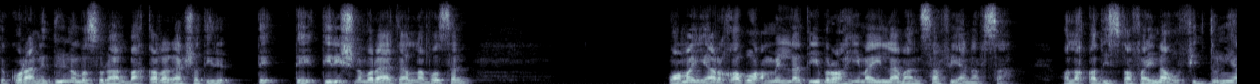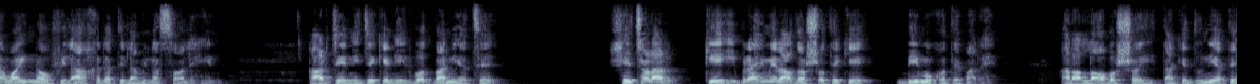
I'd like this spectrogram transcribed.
তো কোরআনে দুই নম্বর সুরা আল বাকারার একশো তিরিশ নম্বর আয়াতে আল্লাহ বলছেন ওয়ামা ইয়ারগবু আম মিল্লাতি ইব্রাহিমা ইল্লা মান সাফিয়া নাফসা ওয়ালাকাদ ইসতাফাইনাহু ফিদ দুনিয়া ওয়া ইন্নাহু ফিল আখিরাতি লামিনাস সালিহিন আর যে নিজেকে নির্বোধ বানিয়েছে, সে ছাড়া আর কে ইব্রাহিমের আদর্শ থেকে বিমুখ হতে পারে? আর আল্লাহ অবশ্যই তাকে দুনিয়াতে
